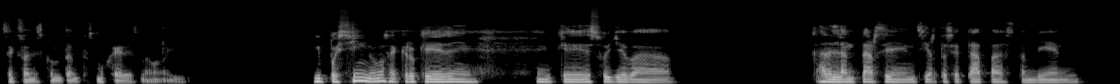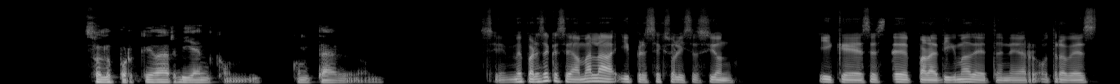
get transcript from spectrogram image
sexuales con tantas mujeres, ¿no? Y, y pues sí, ¿no? O sea, creo que, que eso lleva a adelantarse en ciertas etapas también, solo por quedar bien con, con tal, ¿no? Sí, me parece que se llama la hipersexualización y que es este paradigma de tener otra vez,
